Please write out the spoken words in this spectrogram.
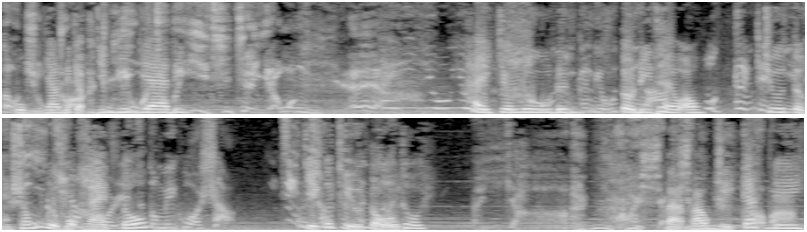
cùng nhau đi gặp Diêm Dương Gia đi. Hay cho Lưu Đinh Tôi đi theo ông. Chưa từng sống được một ngày tốt. Chỉ có chịu tội thôi. Bà mau nghĩ cách đi.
